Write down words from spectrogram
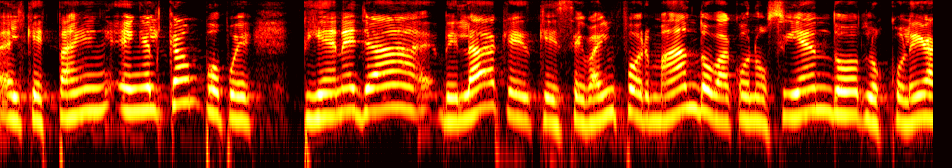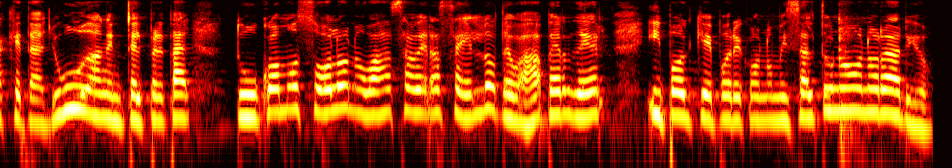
el que está en, en, el campo, pues tiene ya, ¿verdad? Que, que se va informando, va conociendo, los colegas que te ayudan a interpretar. Tú como solo no vas a saber hacerlo, te vas a perder. ¿Y por qué? Por economizarte unos honorarios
